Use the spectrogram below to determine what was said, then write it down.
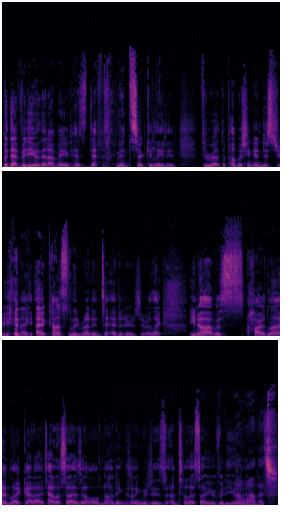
but that video that I made has definitely been circulated throughout the publishing industry, and I, I constantly run into editors who are like, you know, I was hardline, like I italicized all non-English languages until I saw your video. Oh wow, that's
